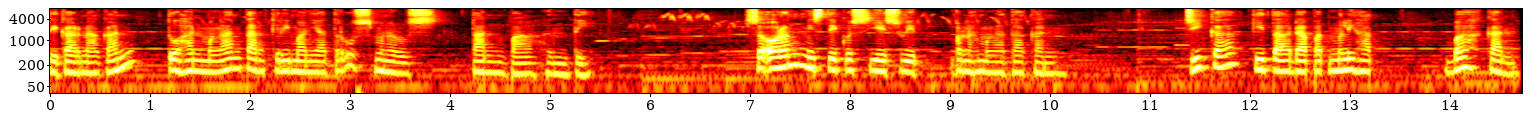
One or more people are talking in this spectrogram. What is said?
dikarenakan Tuhan mengantar kirimannya terus-menerus tanpa henti. Seorang mistikus Yesuit pernah mengatakan, "Jika kita dapat melihat bahkan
